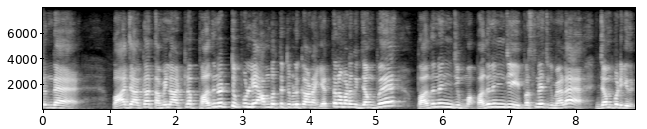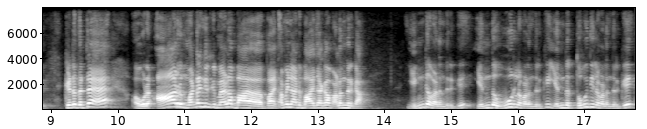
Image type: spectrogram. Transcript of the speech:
இருந்த பாஜக தமிழ்நாட்டில் பதினெட்டு புள்ளி ஐம்பத்தெட்டு விழுக்கான எத்தனை மடங்கு ஜம்ப்பு பதினஞ்சு ம- பதினஞ்சு பர்சன்டேஜ்க்கு மேலே ஜம்ப் அடிக்குது. கிட்டத்தட்ட ஒரு ஆறு மடங்குக்கு மேலே பா பா- தமிழ்நாடு பாஜக வளர்ந்துருக்கான் எங்கே வளர்ந்துருக்கு? எந்த ஊரில் வளர்ந்துருக்கு? எந்த தொகுதியில் வளர்ந்துருக்கு?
